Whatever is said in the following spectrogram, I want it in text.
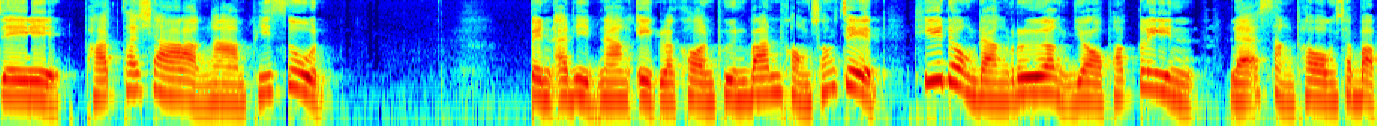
เจ พัทชางามพิสุทธิ์เป็นอดีตนางเอกละครพื้นบ้านของช่องเจ็ดที่โด่งดังเรื่องยอพักกลิ่น และสังทองฉบับ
